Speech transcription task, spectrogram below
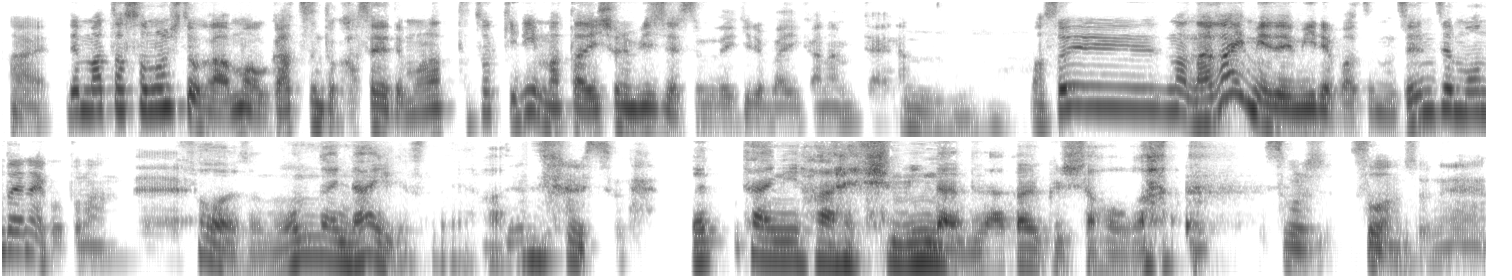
はい。で、またその人がもうガツンと稼いでもらった時に、また一緒にビジネスもできればいいかなみたいな。うんまあそういう、まあ長い目で見れば全然問題ないことなんで、そうですね。問題ないですね。はい、全然ですよね。絶対に、はい。みんなで仲良くした方が。素晴らしい。そうなんですよね。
